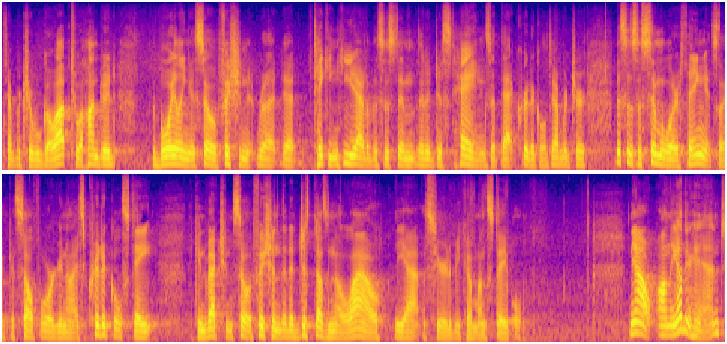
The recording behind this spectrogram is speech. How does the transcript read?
Temperature will go up to 100, the boiling is so efficient at, taking heat out of the system that it just hangs at that critical temperature. This is a similar thing. It's like a self-organized critical state. The convection is so efficient that it just doesn't allow the atmosphere to become unstable. Now, on the other hand,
